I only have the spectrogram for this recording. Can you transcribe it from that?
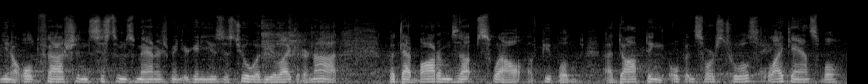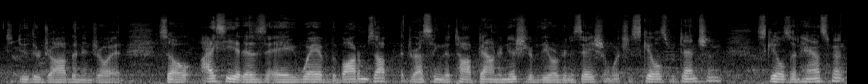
you know, old-fashioned systems management, you're going to use this tool whether you like it or not, but that bottoms-up swell of people adopting open source tools like Ansible to do their job and enjoy it. So I see it as a way of the bottoms up, addressing the top-down initiative of the organization, which is skills retention, skills enhancement,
